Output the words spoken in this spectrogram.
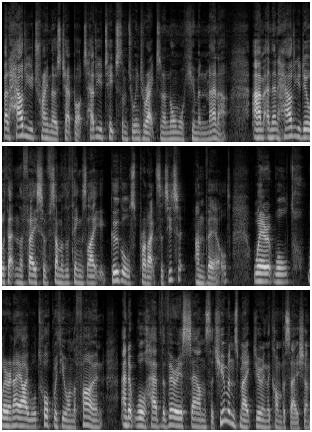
But how do you train those chatbots? How do you teach them to interact in a normal human manner? Um, and then how do you deal with that in the face of some of the things like Google's products that it's unveiled, where it will t- where an AI will talk with you on the phone and it will have the various sounds that humans make during the conversation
